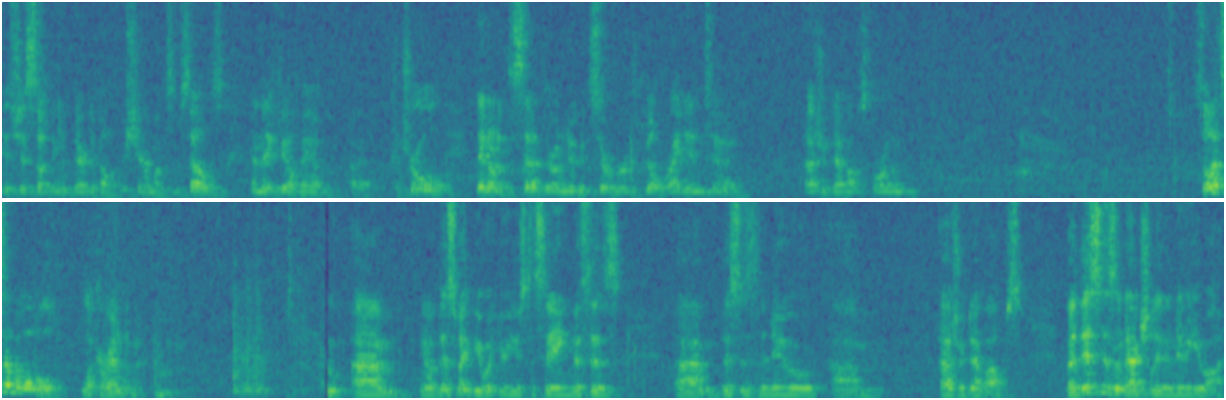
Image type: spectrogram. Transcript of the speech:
it's just something that their developers share amongst themselves, and they feel they have uh, control. They don't have to set up their own NuGet server. It's built right into Azure DevOps for them. So let's have a little look around a minute. Um, you know, this might be what you're used to seeing. This is um, this is the new um, Azure DevOps, but this isn't actually the new UI.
